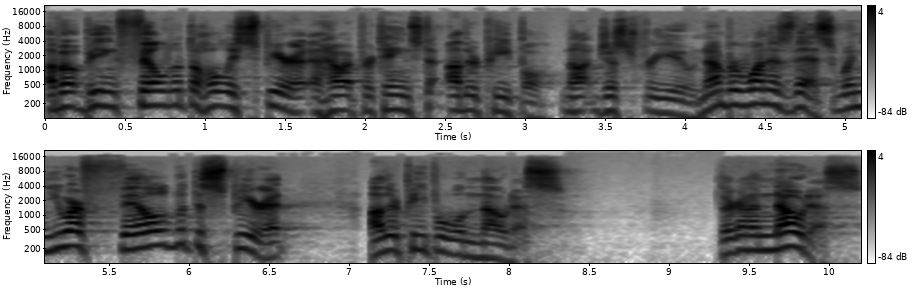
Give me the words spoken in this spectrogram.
about being filled with the Holy Spirit and how it pertains to other people, not just for you. Number one is this when you are filled with the Spirit, other people will notice. They're going to notice.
